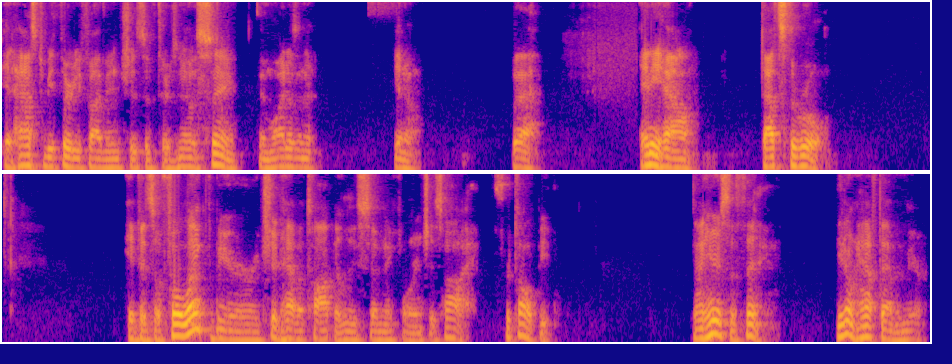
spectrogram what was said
it has to be 35 inches, if there's no sink, then why doesn't it, you know? Bleh. Anyhow, that's the rule. If it's a full length mirror, it should have a top at least 74 inches high for tall people. Now, here's the thing you don't have to have a mirror.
